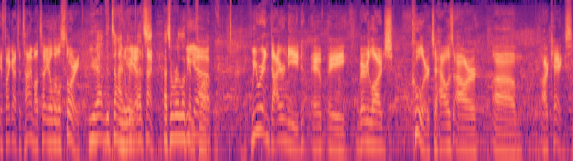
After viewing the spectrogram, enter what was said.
if I got the time, I'll tell you a little story. You have the time We have the that's, time. That's what we're looking we, uh, for. we were in dire need of a very large cooler to house our um, our kegs.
